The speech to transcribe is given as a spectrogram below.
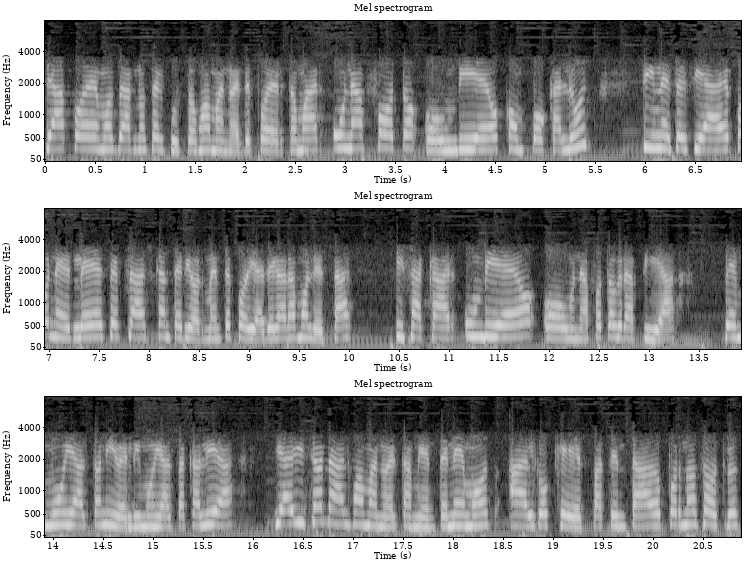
ya podemos darnos el gusto, Juan Manuel, de poder tomar una foto o un video con poca luz sin necesidad de ponerle ese flash que anteriormente podía llegar a molestar y sacar un video o una fotografía de muy alto nivel y muy alta calidad. Y adicional, Juan Manuel, también tenemos algo que es patentado por nosotros,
